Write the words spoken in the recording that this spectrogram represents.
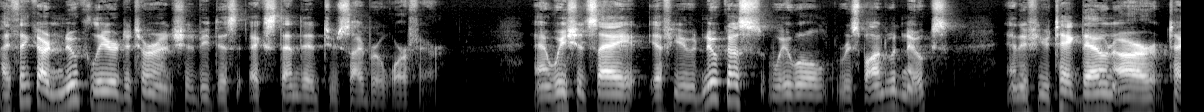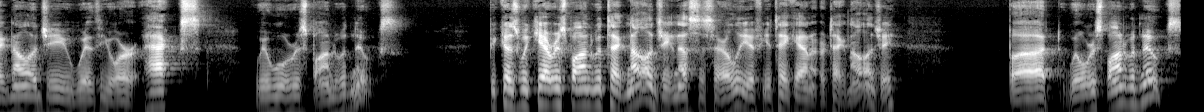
I think our nuclear deterrent should be dis- extended to cyber warfare. And we should say, if you nuke us, we will respond with nukes. And if you take down our technology with your hacks, we will respond with nukes because we can't respond with technology necessarily if you take out our technology, but we'll respond with nukes.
